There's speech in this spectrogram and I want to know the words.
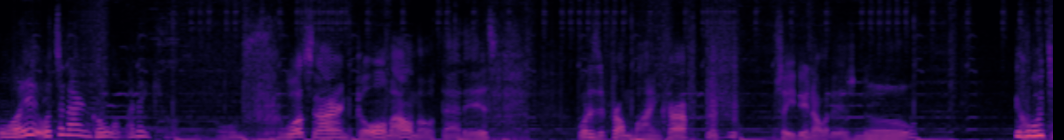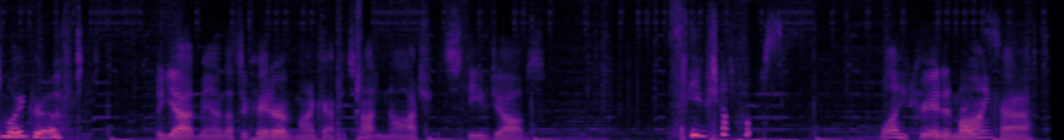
What? What's an iron golem? I didn't kill an iron golem. What's an iron golem? I don't know what that is. What is it from Minecraft? so you do know what it is? No. What's Minecraft? But yeah, man, that's the creator of Minecraft. It's not Notch. It's Steve Jobs. Steve Jobs. Well, he created Nice. Minecraft,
